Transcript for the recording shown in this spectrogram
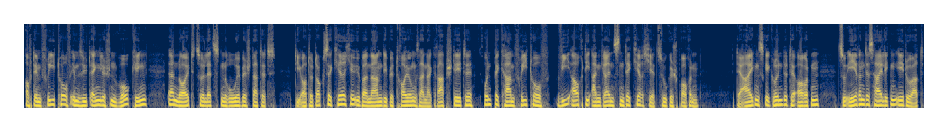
auf dem Friedhof im südenglischen Woking erneut zur letzten Ruhe bestattet. Die orthodoxe Kirche übernahm die Betreuung seiner Grabstätte und bekam Friedhof wie auch die angrenzende Kirche zugesprochen. Der eigens gegründete Orden zu Ehren des heiligen Eduard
